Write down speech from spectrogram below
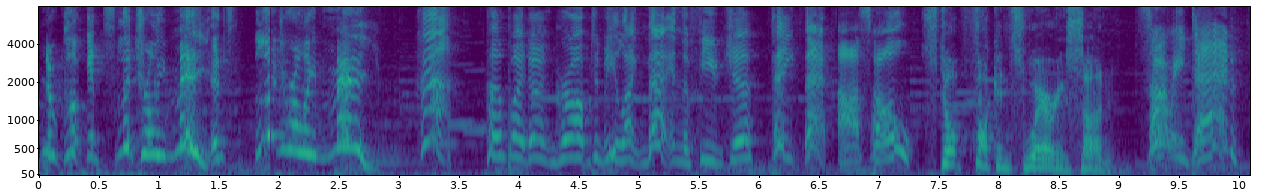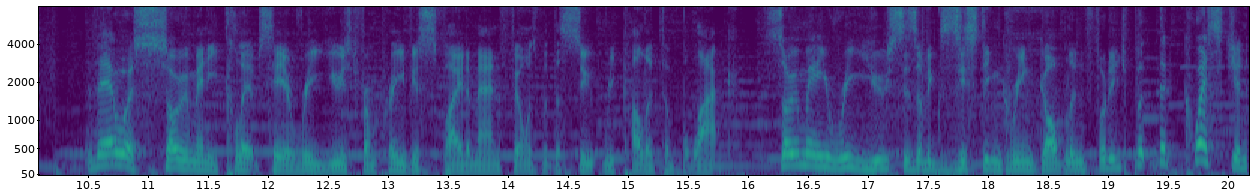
No, look, it's literally me! It's literally me! Ha! Hope I don't grow up to be like that in the future. Take that, asshole! Stop fucking swearing, son! Sorry, Dad! There were so many clips here reused from previous Spider Man films with the suit recolored to black. So many reuses of existing Green Goblin footage, but the question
